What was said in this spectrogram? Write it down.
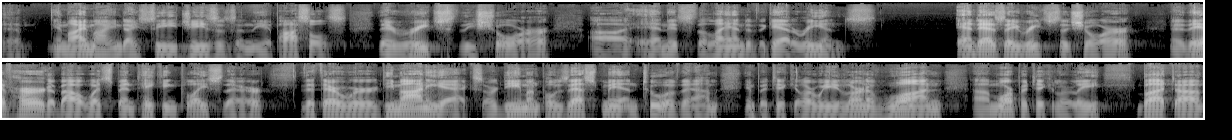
Uh, in my mind, I see Jesus and the apostles. They reach the shore, uh, and it's the land of the Gadareans. And as they reach the shore, uh, they have heard about what's been taking place there that there were demoniacs or demon possessed men, two of them in particular. We learn of one uh, more particularly but uh,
